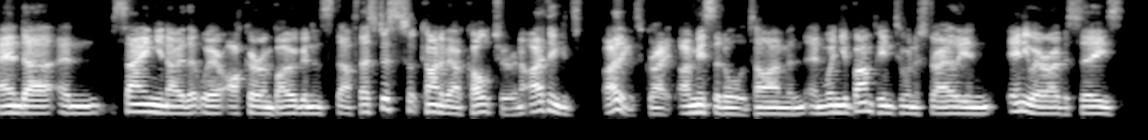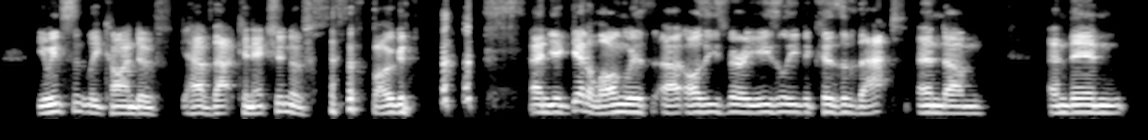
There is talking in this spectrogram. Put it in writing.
And uh, and saying you know that we're ocker and bogan and stuff, that's just kind of our culture. And I think it's I think it's great. I miss it all the time. And and when you bump into an Australian anywhere overseas, you instantly kind of have that connection of, bogan. and you get along with uh, Aussies very easily because of that. And um, and then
